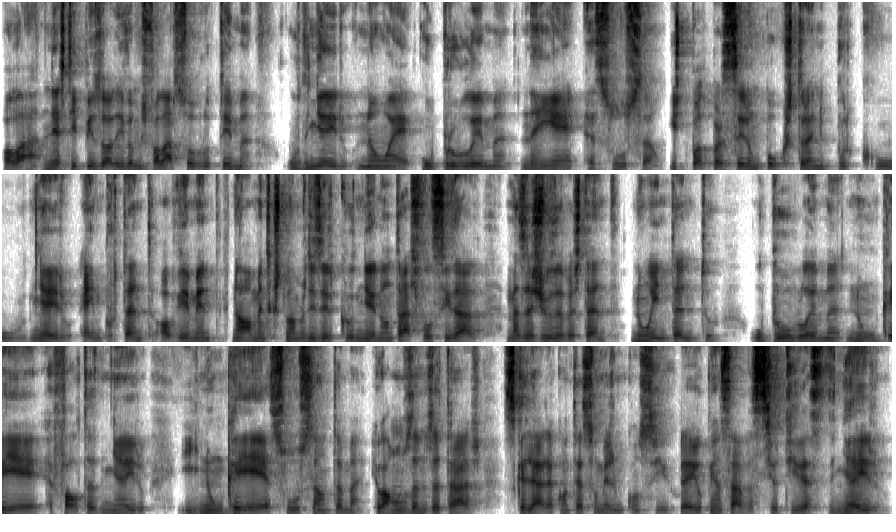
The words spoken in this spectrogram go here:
Olá, neste episódio vamos falar sobre o tema o dinheiro não é o problema nem é a solução. Isto pode parecer um pouco estranho porque o dinheiro é importante, obviamente. Normalmente costumamos dizer que o dinheiro não traz felicidade, mas ajuda bastante. No entanto, o problema nunca é a falta de dinheiro e nunca é a solução também. Eu há uns anos atrás, se calhar acontece o mesmo consigo, eu pensava se eu tivesse dinheiro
